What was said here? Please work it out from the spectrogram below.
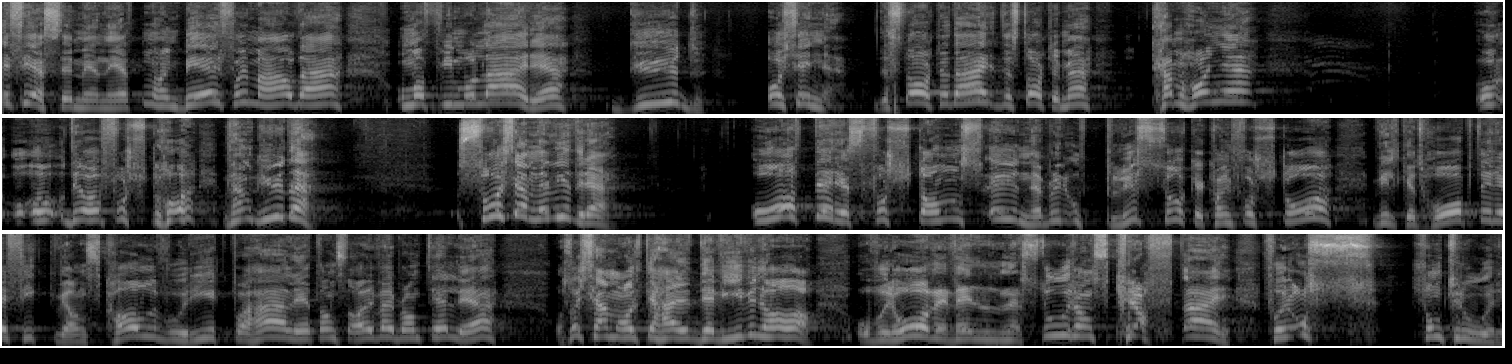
Efesermenigheten, han ber for meg og deg om at vi må lære Gud å kjenne. Det starter der. Det starter med hvem han er, og, og, og det å forstå hvem Gud er. Så kommer det videre. Og at deres forstands øyne blir opplyst, så dere kan forstå hvilket håp dere fikk ved hans kall, hvor rik på herlighet hans arv er blant de hellige. Og så kommer alt det her, det vi vil ha, da. Og hvor overveldende stor hans kraft er for oss som tror,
